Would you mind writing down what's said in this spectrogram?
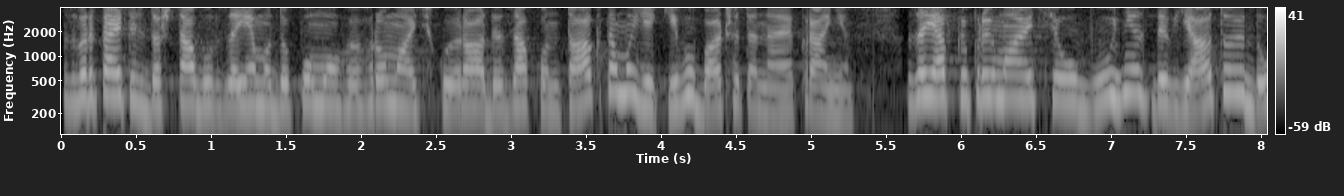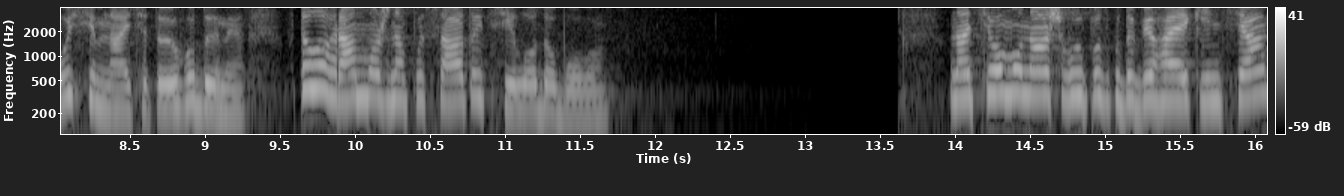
Звертайтесь до штабу взаємодопомоги громадської ради за контактами, які ви бачите на екрані. Заявки приймаються у будні з 9 до 17 години. В телеграм можна писати цілодобово. На цьому наш випуск добігає кінця.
